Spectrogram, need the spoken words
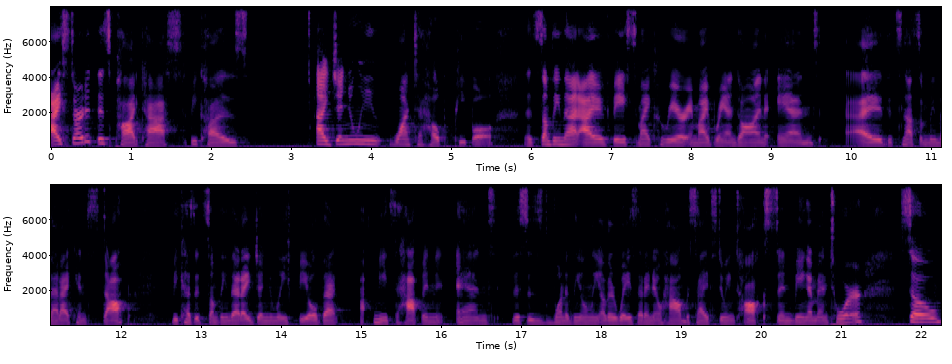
I started this podcast because I genuinely want to help people. It's something that I've based my career and my brand on, and I, it's not something that I can stop because it's something that I genuinely feel that uh, needs to happen. And this is one of the only other ways that I know how, besides doing talks and being a mentor. So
